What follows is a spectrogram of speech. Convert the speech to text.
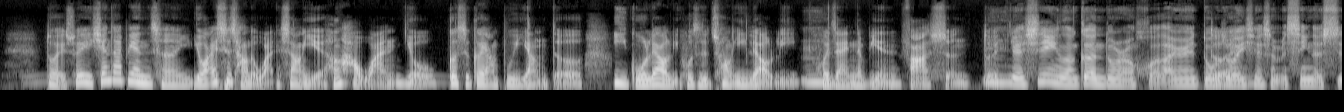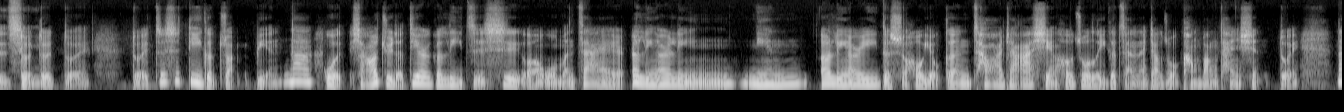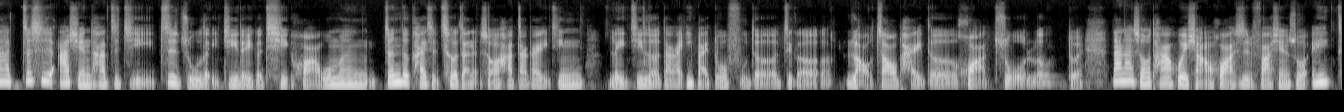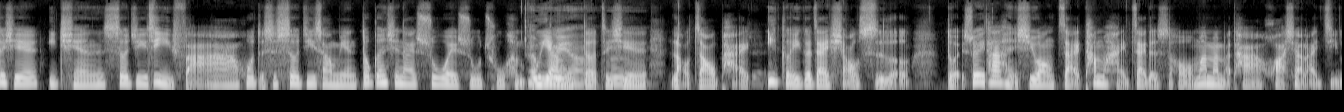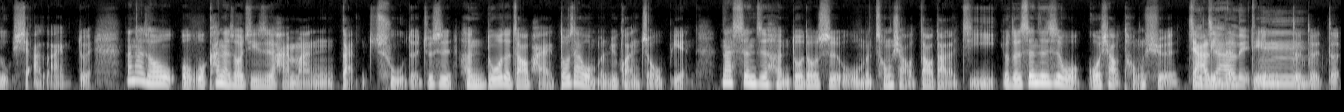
对，所以现在变成有爱市场的晚上也很好玩，有各式各样不一样的异国料理或者是创意料理会在那边发生。嗯、对、嗯，也吸引了更多人回来，愿意多做一些什么新的事情。对对对。对，这是第一个转变。那我想要举的第二个例子是，呃，我们在二零二零年、二零二一的时候，有跟插画家阿贤合作了一个展览，叫做《扛棒探险队》。那这是阿贤他自己自主累积的一个企划。我们真的开始策展的时候，他大概已经累积了大概一百多幅的这个老招牌的画作了。对，那那时候他会想要画，是发现说，哎，这些以前设计技法啊，或者是设计上面，都跟现在数位输出很不一样的这些老招牌，一个一个在消失了。对，所以他很希望在他们还在的时候，慢慢把它画下来、记录下来。对，那那时候我我看的时候，其实还蛮感触的，就是很多的招牌都在我们旅馆周边，那甚至很多都是我们从小到大的记忆，有的甚至是我国小同学家里的店。嗯、对对对。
